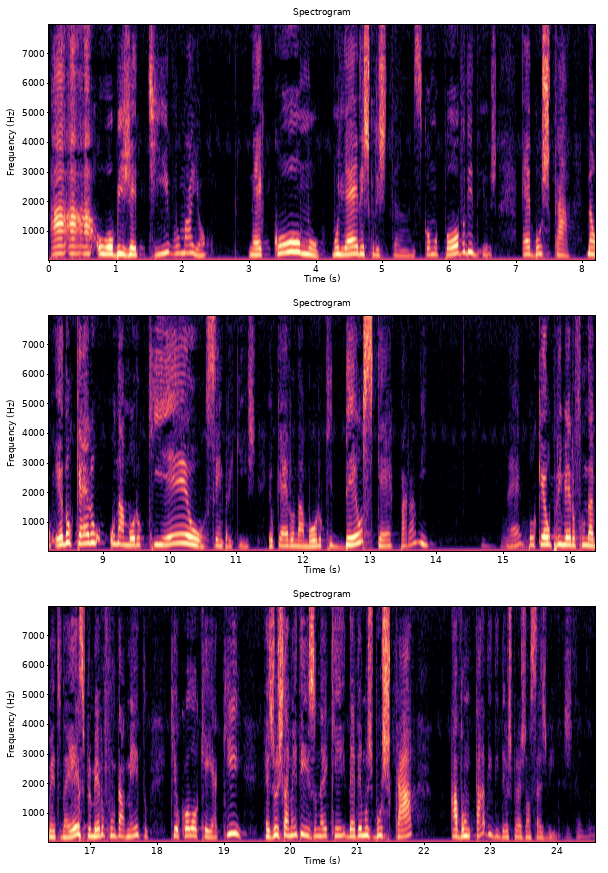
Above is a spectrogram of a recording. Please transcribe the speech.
a, a, a, o objetivo maior, né, como mulheres cristãs, como povo de Deus, é buscar. Não, eu não quero o namoro que eu sempre quis. Eu quero o namoro que Deus quer para mim. Né? Porque o primeiro fundamento não é esse, o primeiro fundamento que eu coloquei aqui é justamente isso, né? Que devemos buscar a vontade de Deus para as nossas vidas. Exatamente.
